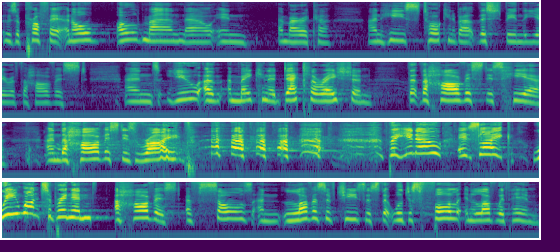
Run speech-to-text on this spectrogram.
who's a prophet, an old, old man now in America, and he's talking about this being the year of the harvest. And you are, are making a declaration that the harvest is here and the harvest is ripe. but you know, it's like we want to bring in a harvest of souls and lovers of Jesus that will just fall in love with him.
